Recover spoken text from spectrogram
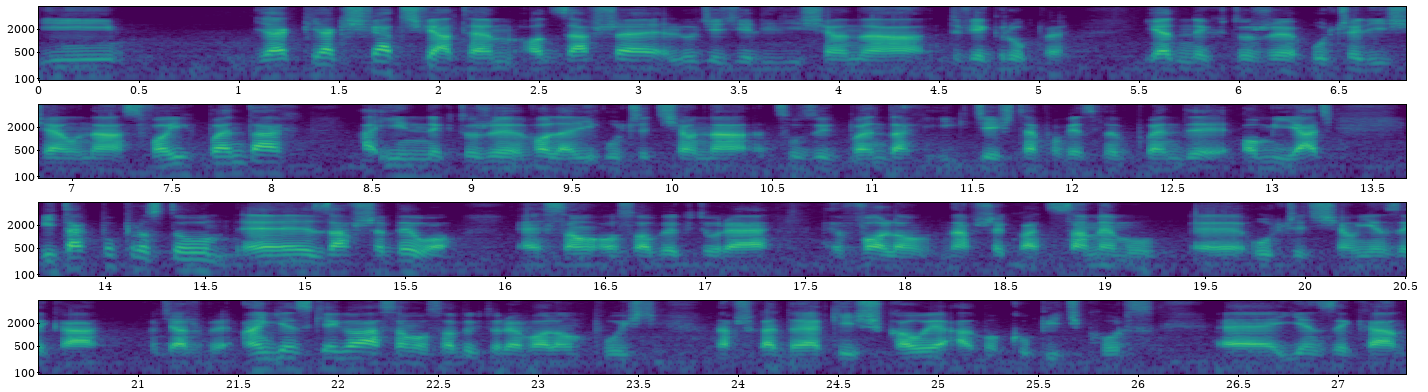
I jak, jak świat światem, od zawsze ludzie dzielili się na dwie grupy. Jednych, którzy uczyli się na swoich błędach, a innych, którzy woleli uczyć się na cudzych błędach i gdzieś te powiedzmy błędy omijać. I tak po prostu e, zawsze było. E, są osoby, które wolą na przykład samemu e, uczyć się języka chociażby angielskiego, a są osoby, które wolą pójść na przykład do jakiejś szkoły albo kupić kurs języka,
